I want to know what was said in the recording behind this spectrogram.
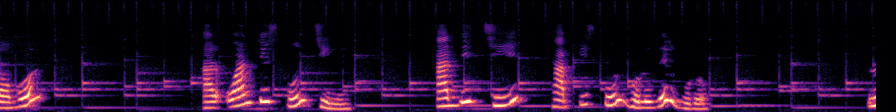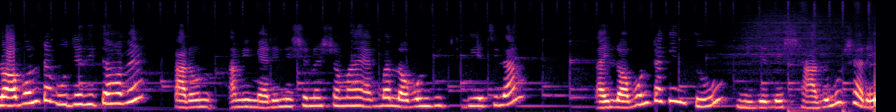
লবণ আর ওয়ান টিস্পুন চিনি। আর দিচ্ছি হাফ স্পুন হলুদের গুঁড়ো। লবণটা বুঝে দিতে হবে, কারণ আমি ম্যারিনেশনের সময় একবার লবণ দিয়েছিলাম, তাই লবণটা কিন্তু নিজেদের স্বাদ অনুসারে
